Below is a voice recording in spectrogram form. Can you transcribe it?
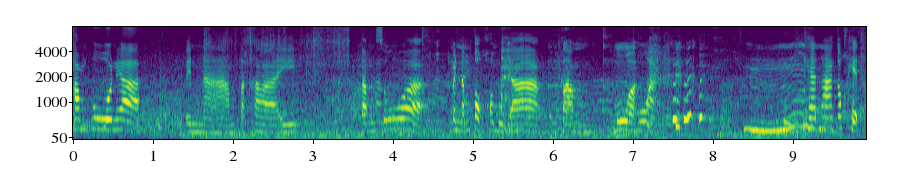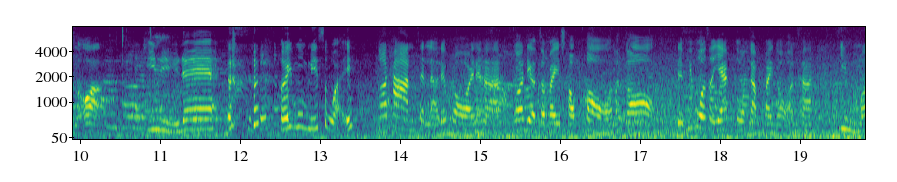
คำพูนค่ะ เป็นน้ำตะไคร้ตำซั่ว เป็นน้ำตกคอหมูย่างตำมั่วมั่วแค่หน้าก็เผ็ดแล้วอะ อีหลีเด้ เฮ้ย มุมนี้สวย ก็ทานเสร็จแล้วเรียบร้อยนะคะ ก็เดี๋ยวจะไปช็อปต่อแล้วก็เดี๋ยวพี่บัวจะแยกตัวกลับไปก่อนค่ะ อิ่มม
